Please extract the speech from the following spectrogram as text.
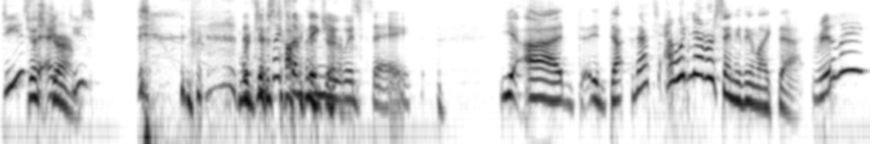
Do you just say, you- germs. that We're just like something you would say. Yeah, uh, it, that's I would never say anything like that. Really?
